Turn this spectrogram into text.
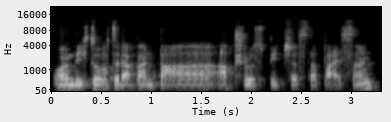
Und ich durfte da bei ein paar Abschlusspitches dabei sein.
